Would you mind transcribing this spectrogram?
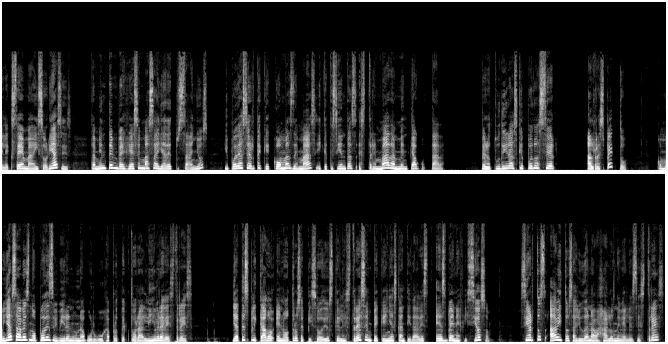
el eczema y psoriasis. También te envejece más allá de tus años y puede hacerte que comas de más y que te sientas extremadamente agotada. Pero tú dirás, ¿qué puedo hacer al respecto? Como ya sabes, no puedes vivir en una burbuja protectora libre de estrés. Ya te he explicado en otros episodios que el estrés en pequeñas cantidades es beneficioso. Ciertos hábitos ayudan a bajar los niveles de estrés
